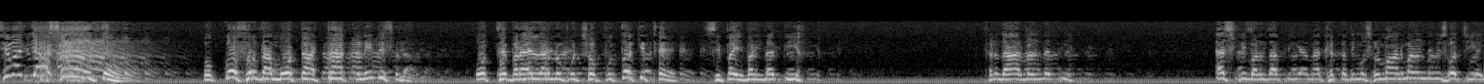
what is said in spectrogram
چونجا سال تو وہ کفر دا موٹا ٹرک نہیں دستا اتے برائلر پوچھو، پتر کتنے سپاہی بنتا پیا۔ تھندار بنتا پیا۔ ایس پی بنتا پیا۔ میں کدی مسلمان بننے کی بھی سوچی آئی۔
